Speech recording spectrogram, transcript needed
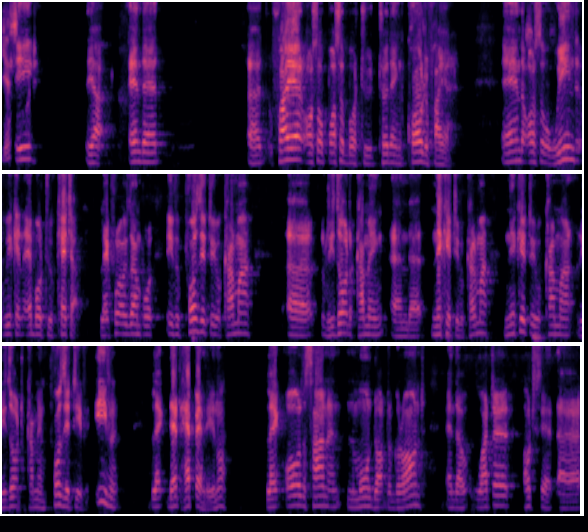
Yes. It, yeah, and that uh, fire also possible to turn in cold fire, and also wind we can able to catch up. Like for example, if positive karma uh, result coming and uh, negative karma, negative karma result coming positive, even like that happened, you know, like all the sun and the moon drop the ground and the water, how to say, uh,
